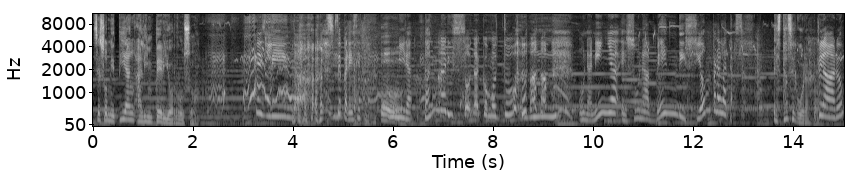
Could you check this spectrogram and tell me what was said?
se sometían al imperio ruso. Es linda. Se parece a ti. Oh. Mira, tan narizona como tú. una niña es una bendición para la casa. ¿Estás segura? Claro.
